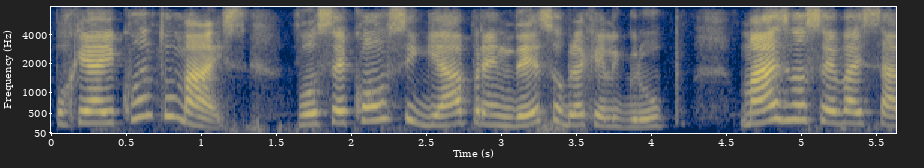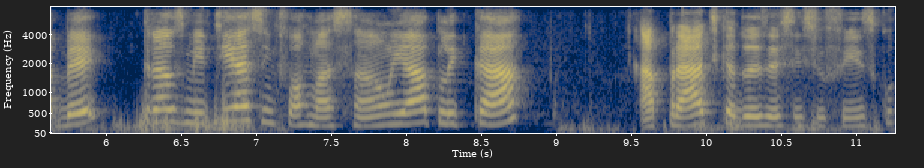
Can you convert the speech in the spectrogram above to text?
Porque aí, quanto mais você conseguir aprender sobre aquele grupo, mais você vai saber transmitir essa informação e aplicar a prática do exercício físico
